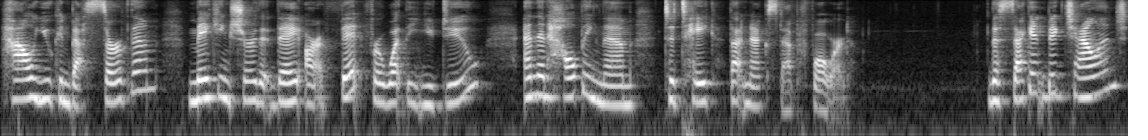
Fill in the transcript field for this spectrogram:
how you can best serve them, making sure that they are a fit for what that you do, and then helping them to take that next step forward. The second big challenge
